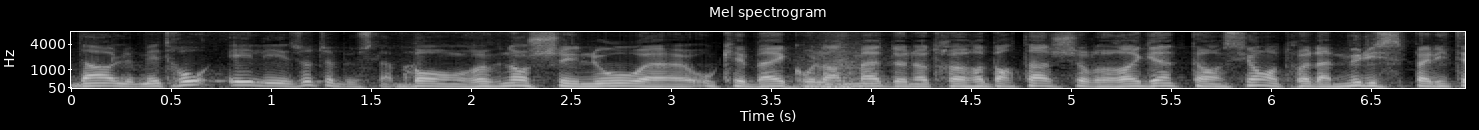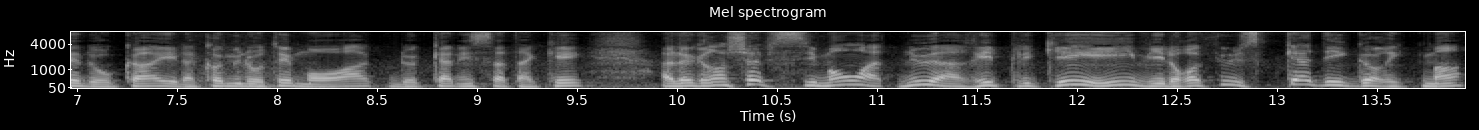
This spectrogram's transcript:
dans le métro et les autobus là-bas. Bon, revenons chez nous euh, au Québec au lendemain de notre reportage sur le regain de tension entre la municipalité d'Oka et la communauté Mohawk de Kanisatake. Euh, le grand chef Simon a tenu à répliquer Il refuse catégoriquement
